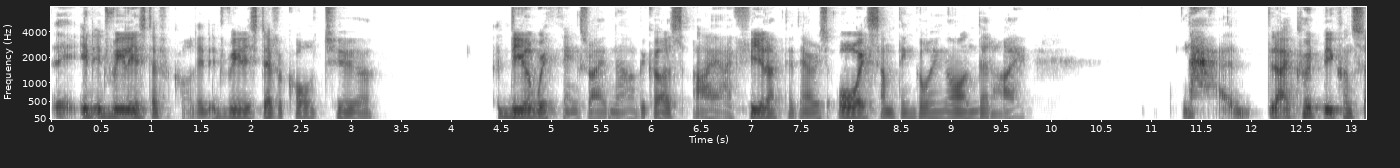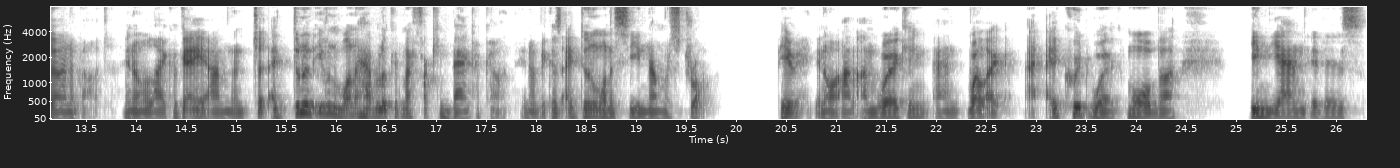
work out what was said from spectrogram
It, it really is difficult. It, it really is difficult to deal with things right now because I, I feel like that there is always something going on that I that I could be concerned about. You know, like okay, I'm just, I do not even want to have a look at my fucking bank account. You know, because I don't want to see numbers drop. Period. You know, I'm I'm working and well, I I could work more, but in the end, it is.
